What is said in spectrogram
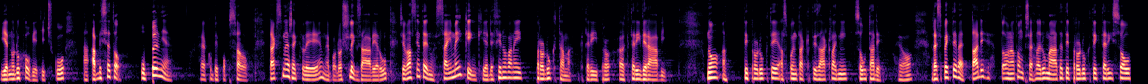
jednoduchou větičku a aby se to úplně jakoby popsalo, tak jsme řekli, nebo došli k závěru, že vlastně ten making je definovaný produktama, který, pro, eh, který vyrábí. No a ty produkty, aspoň tak ty základní, jsou tady. Jo? Respektive tady to, na tom přehledu máte ty produkty, které jsou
